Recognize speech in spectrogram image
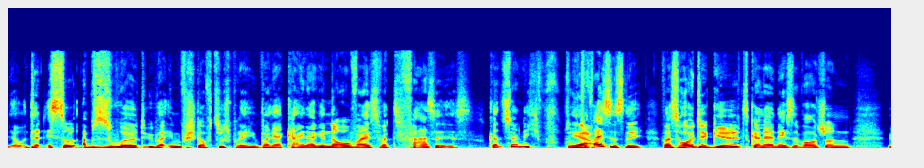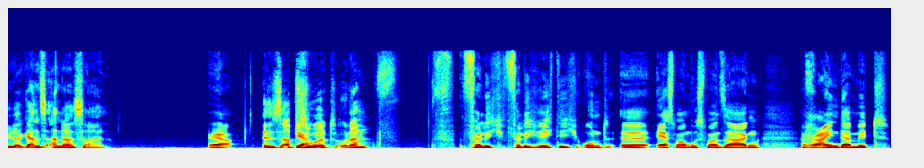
das ist so absurd, über Impfstoff zu sprechen, weil ja keiner genau weiß, was Phase ist. Kannst ja nicht, du, Ja. du weißt es nicht. Was heute gilt, kann ja nächste Woche schon wieder ganz anders sein. Ja. Es ist absurd, oder? Völlig, völlig richtig. Und äh, erstmal muss man sagen, rein damit,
